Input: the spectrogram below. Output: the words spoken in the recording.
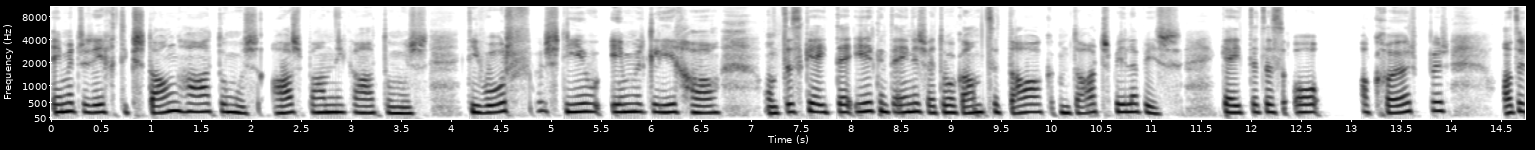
immer den richtigen Stang haben, du musst Anspannung haben, du musst die Wurfstil immer gleich haben. Und das geht dann irgendwann, wenn du einen ganzen Tag am Dart spielen bist, geht das auch an den Körper. Oder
